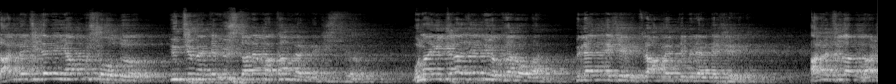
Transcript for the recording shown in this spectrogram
darbecilerin yapmış olduğu hükümete üç tane bakan vermek istiyor. Buna itiraz ediyor Karaoğlan. Bülent Ecevit, rahmetli Bülent Ecevit. Aracılar var.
